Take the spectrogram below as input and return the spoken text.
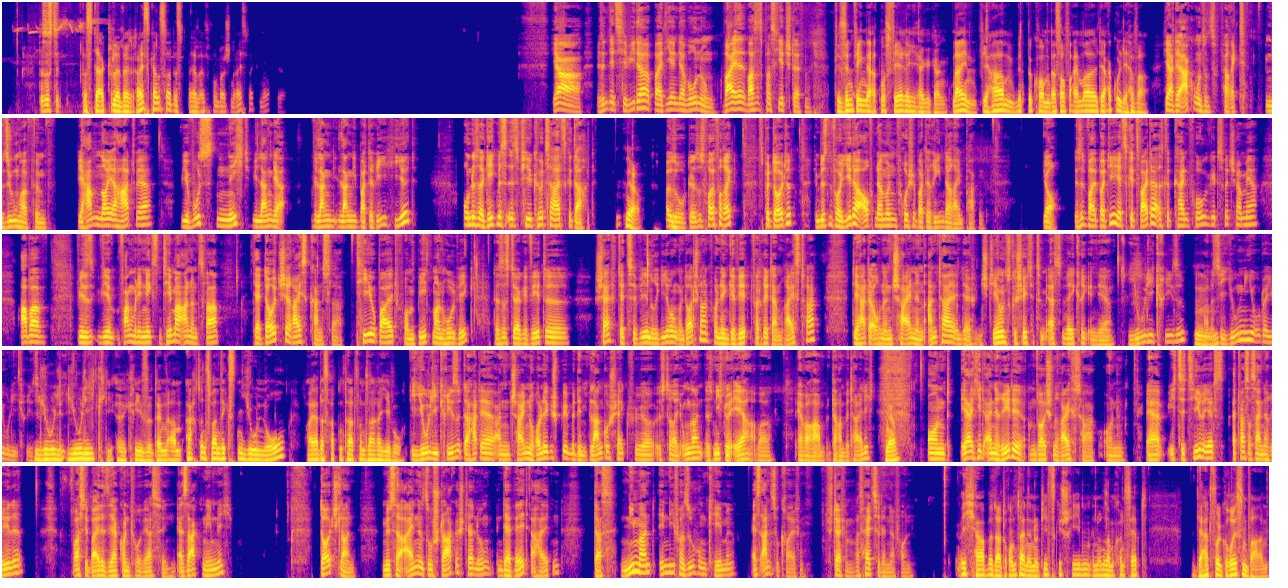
das ist der, Das ist der aktuelle Reichskanzler des, äh, also vom Deutschen Reichstag, ne? Ja. ja, wir sind jetzt hier wieder bei dir in der Wohnung. Weil, was ist passiert, Steffen? Wir sind wegen der Atmosphäre hierher gegangen. Nein, wir haben mitbekommen, dass auf einmal der Akku leer war. Ja, der Akku ist uns verreckt. Im Zoom H5. Wir haben neue Hardware. Wir wussten nicht, wie lang der, wie lang, wie lang die Batterie hielt. Und das Ergebnis ist viel kürzer als gedacht. Ja, Also, der ist voll verreckt. Das bedeutet, wir müssen vor jeder Aufnahme frische Batterien da reinpacken. Ja, wir sind bald bei dir. Jetzt geht's weiter. Es gibt keinen Vogelgezwitscher mehr. Aber wir, wir fangen mit dem nächsten Thema an. Und zwar der deutsche Reichskanzler Theobald vom Bethmann-Hohlweg. Das ist der gewählte Chef der zivilen Regierung in Deutschland von den gewählten Vertretern im Reichstag. Der hatte auch einen entscheidenden Anteil in der Entstehungsgeschichte zum Ersten Weltkrieg, in der Juli-Krise. War Mhm. das die Juni- oder Juli-Krise? Juli- Juli-Krise. Denn am 28. Juni war ja das Attentat von Sarajevo. die Juli-Krise, da hat er eine entscheidende Rolle gespielt mit dem Blankoscheck für Österreich-Ungarn. Also nicht nur er, aber er war daran beteiligt. Ja. Und er hielt eine Rede am Deutschen Reichstag. Und er, ich zitiere jetzt etwas aus seiner Rede, was wir beide sehr kontrovers finden. Er sagt nämlich, Deutschland müsse eine so starke Stellung in der Welt erhalten, dass niemand in die Versuchung käme, es anzugreifen. Steffen, was hältst du denn davon? Ich habe darunter eine Notiz geschrieben in unserem Konzept, der hat wohl Größenwahn.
